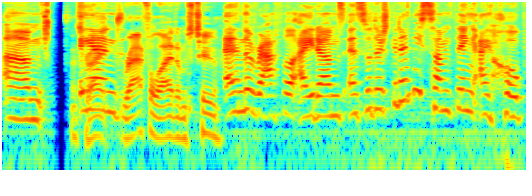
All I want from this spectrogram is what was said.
Um, That's and right. Raffle items too. and the raffle items. And so there's going to be something, I hope,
